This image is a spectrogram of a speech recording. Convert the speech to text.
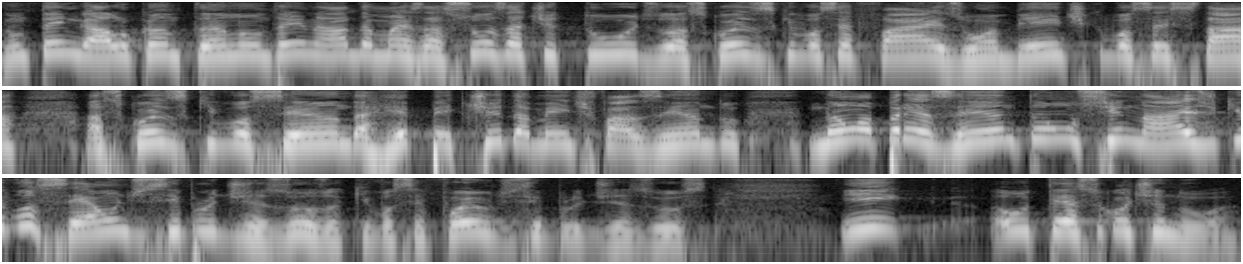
não tem galo cantando, não tem nada, mas as suas atitudes, as coisas que você faz, o ambiente que você está, as coisas que você anda repetidamente fazendo, não apresentam sinais de que você é um discípulo de Jesus, ou que você foi um discípulo de Jesus. E o texto continua.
